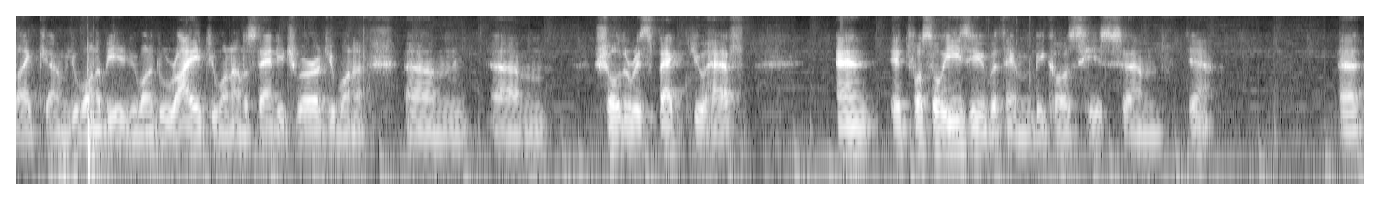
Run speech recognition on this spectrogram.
like um, you want to be you want to do right you want to understand each word you want to um, um, show the respect you have and it was so easy with him because he's um, yeah a,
